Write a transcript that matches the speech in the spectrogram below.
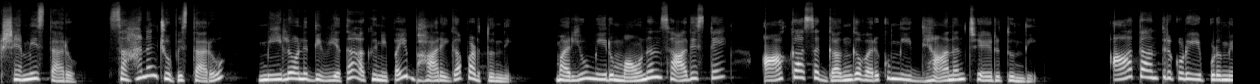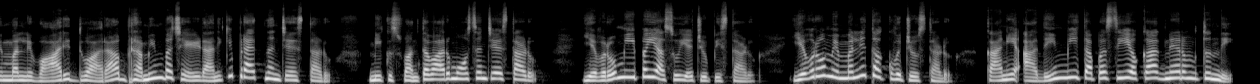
క్షమిస్తారో సహనం చూపిస్తారో మీలోని దివ్యత అగ్నిపై భారీగా పడుతుంది. మరియు మీరు మౌనం సాధిస్తే ఆకాశ గంగ వరకు మీ ధ్యానం చేరుతుంది. ఆ తాంత్రికుడు ఇప్పుడు మిమ్మల్ని వారి ద్వారా భ్రమింప చేయడానికి ప్రయత్నం చేస్తాడు. మీకు స్వంతవారు మోసం చేస్తాడు. ఎవరో మీపై అసూయ చూపిస్తాడు. ఎవరో మిమ్మల్ని తక్కువ చూస్తాడు. కాని అది మీ తపస్సు యొక్క అగ్నేరవుతుంది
